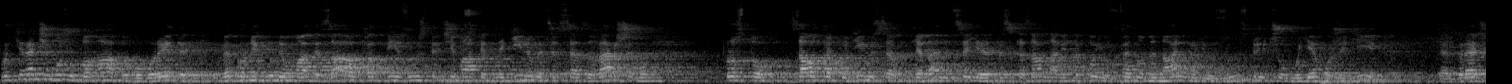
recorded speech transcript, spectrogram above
Про ті речі можу багато говорити, і ми про них будемо мати завтра, дві зустрічі мати, в неділю ми це все завершимо. Просто завтра поділюся. Для мене це є, я би сказав, навіть такою феноменальною зустрічю в моєму житті. Е, До речі,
